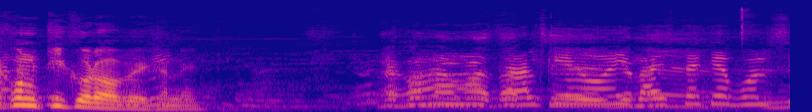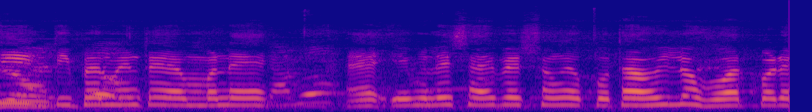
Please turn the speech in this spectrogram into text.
এখন কি করা হবে এখানে? এখন কালকে ওই ভাইসটাকে বলছি ডিপার্টমেন্টে মানে এমএলএ সাহেবের সঙ্গে কথা হইল হওয়ার পরে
